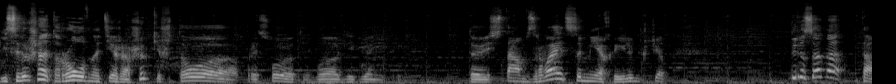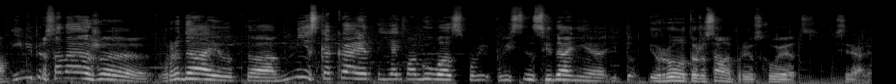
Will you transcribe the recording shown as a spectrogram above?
И совершают ровно те же ошибки, что происходят в Гигане 3. То есть там взрывается мех, и люди кричат персона... там, имя персонажа, рыдают, там, мисс какая-то, я не могу вас пове- повести на свидание. И, то- и ровно то же самое происходит в сериале.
